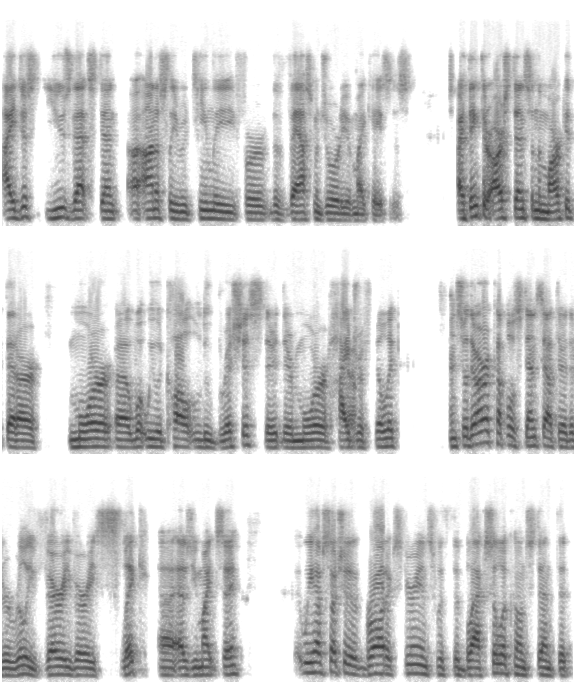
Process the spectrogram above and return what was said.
I just use that stent uh, honestly routinely for the vast majority of my cases. I think there are stents in the market that are more uh, what we would call lubricious. They're they're more hydrophilic. And so there are a couple of stents out there that are really very, very slick, uh, as you might say we have such a broad experience with the black silicone stent that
